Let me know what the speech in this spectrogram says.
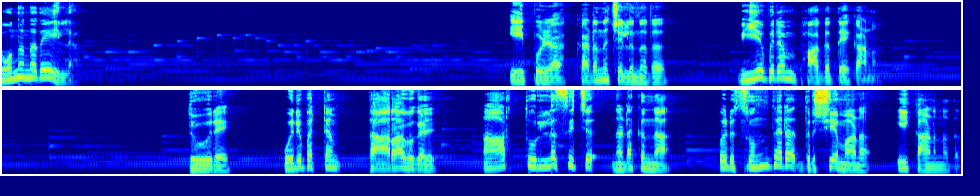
തോന്നുന്നതേയില്ല. ഈ പുഴ കടന്നു ചെല്ലുന്നത് വിയപുരം ഭാഗത്തേക്കാണ്. ദൂരെ ഒരു പറ്റം താറാവുകൾ ആർത്തുല്ലസിച്ച് നടക്കുന്ന ഒരു സുന്ദര ദൃശ്യമാണ് ഈ കാണുന്നത്.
